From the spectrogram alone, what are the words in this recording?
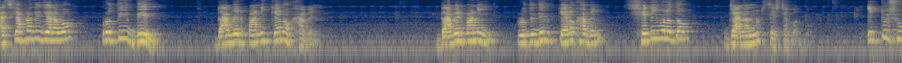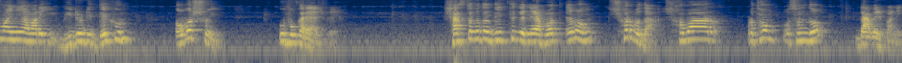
আজকে আপনাদের জানাব, প্রতিদিন ডাবের পানি কেন খাবেন? ডাবের পানি প্রতিদিন কেন খাবেন? সেটাই মূলত জানানোর চেষ্টা করব। একটু সময় নিয়ে আমার এই ভিডিওটি দেখুন, অবশ্যই উপকারে আসবে। স্বাস্থ্যগত দিক থেকে নিরাপদ এবং সর্বদা সবার প্রথম পছন্দ ডাবের পানি।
